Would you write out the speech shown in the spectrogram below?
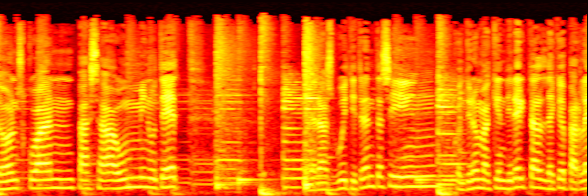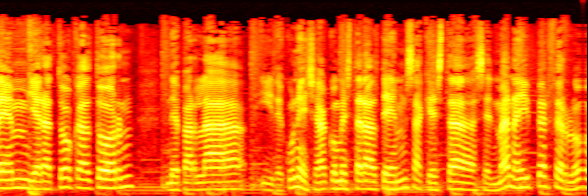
Doncs quan passa un minutet de les 8 i 35, continuem aquí en directe al de què parlem i ara toca el torn de parlar i de conèixer com estarà el temps aquesta setmana i per fer-lo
